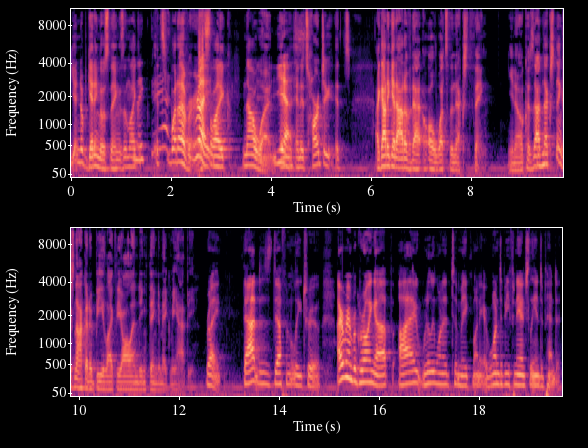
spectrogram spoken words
you end up getting those things, and like, Like, it's yeah. whatever. Right. It's like, now what? And- Yes. And, it's hard to, it's, I got to get out of that, oh, what's the next thing? You know, because that Mm-hmm. next thing's not going to be like the all ending thing to make me happy. Right. That is definitely true. I remember growing up, I really wanted to make money. I wanted to be financially independent.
